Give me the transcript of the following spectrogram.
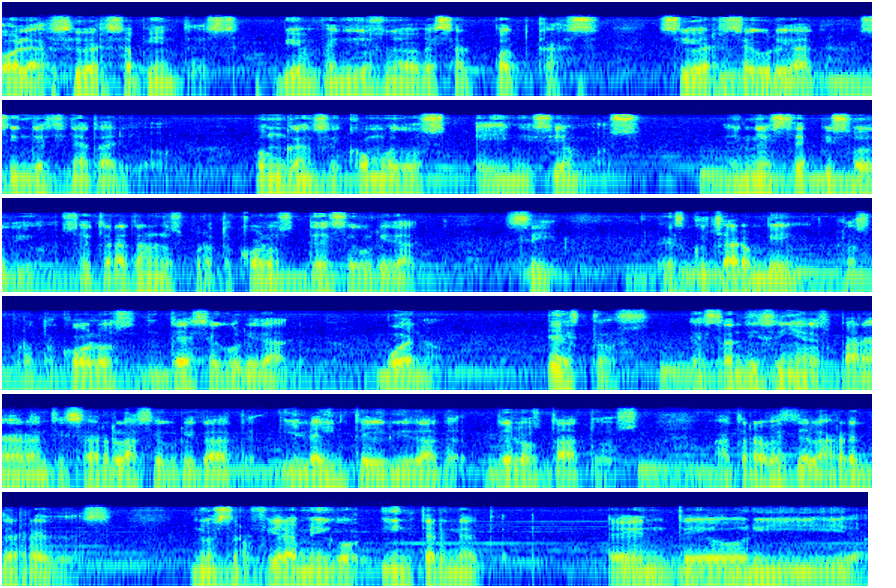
Hola cibersapientes, bienvenidos una vez al podcast Ciberseguridad sin destinatario. Pónganse cómodos e iniciemos. En este episodio se tratan los protocolos de seguridad. Sí, escucharon bien, los protocolos de seguridad. Bueno, estos están diseñados para garantizar la seguridad y la integridad de los datos a través de la red de redes, nuestro fiel amigo Internet, en teoría.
